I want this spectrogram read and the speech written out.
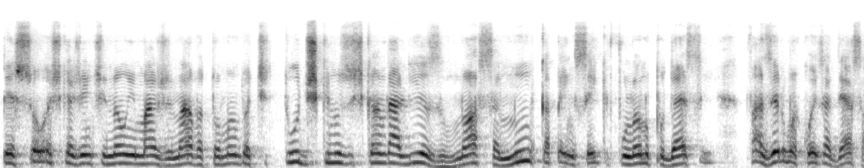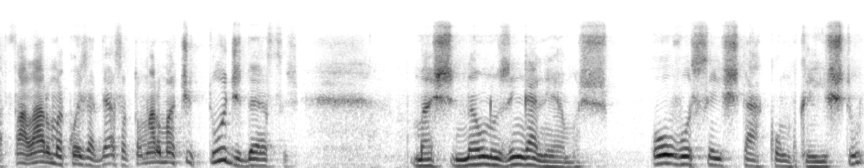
pessoas que a gente não imaginava tomando atitudes que nos escandalizam. Nossa, nunca pensei que Fulano pudesse fazer uma coisa dessa, falar uma coisa dessa, tomar uma atitude dessas. Mas não nos enganemos. Ou você está com Cristo,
